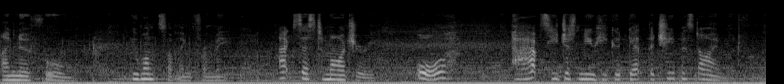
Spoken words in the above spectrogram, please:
I'm no fool. He wants something from me. Access to Margaery. Or perhaps he just knew he could get the cheapest ironwood from me.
